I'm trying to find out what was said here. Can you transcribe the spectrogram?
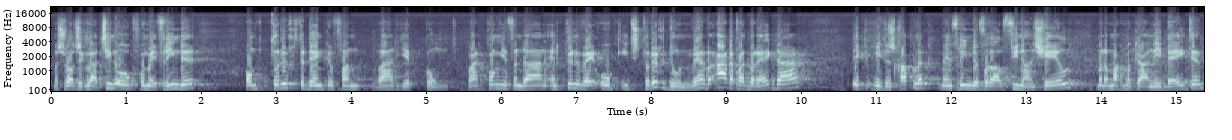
maar zoals ik laat zien ook voor mijn vrienden om terug te denken van waar je komt. Waar kom je vandaan en kunnen wij ook iets terug doen? We hebben aardig wat bereikt daar. Ik wetenschappelijk, mijn vrienden vooral financieel, maar dat mag elkaar niet bijten.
